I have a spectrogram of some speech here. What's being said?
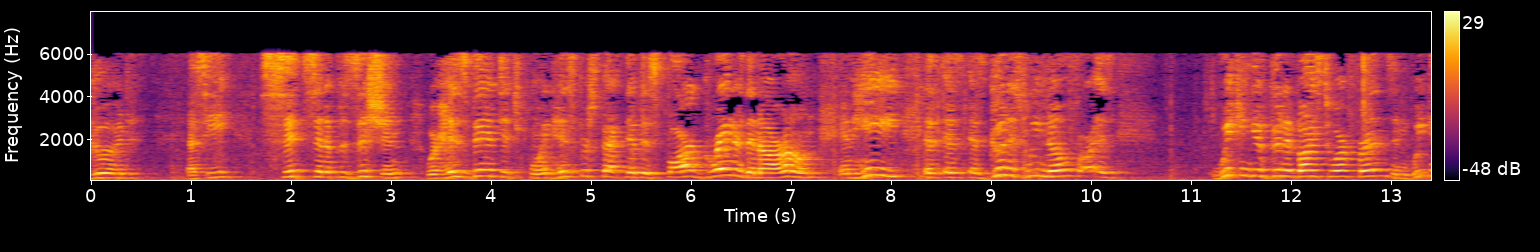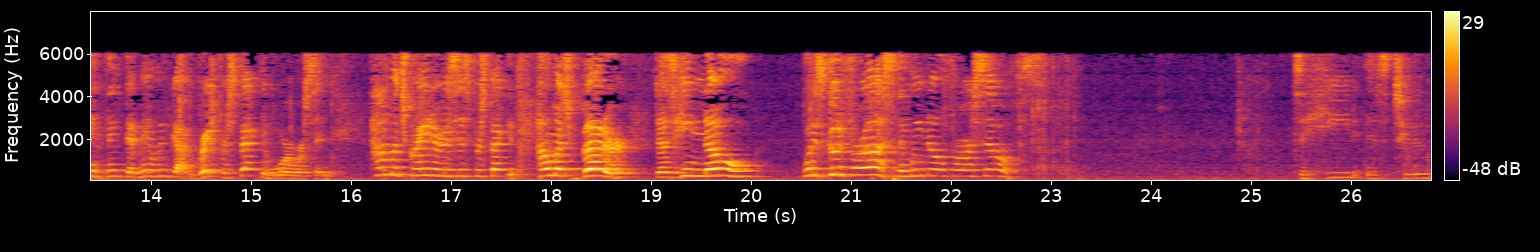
good as He sits in a position where His vantage point, His perspective is far greater than our own, and He, as, as, as good as we know, for, as, we can give good advice to our friends and we can think that, man, we've got great perspective where we're sitting. How much greater is his perspective? How much better does he know what is good for us than we know for ourselves? To heed is to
